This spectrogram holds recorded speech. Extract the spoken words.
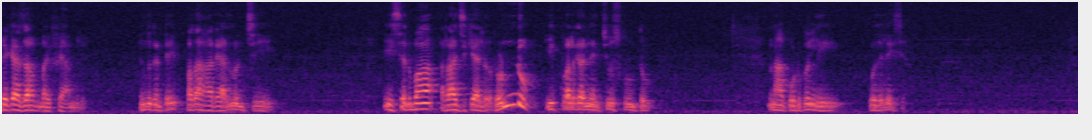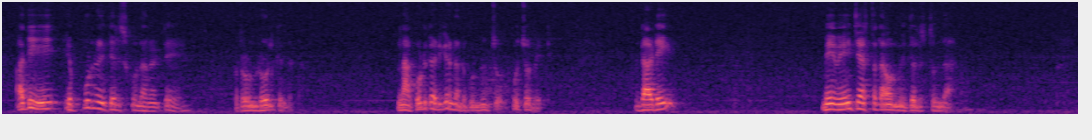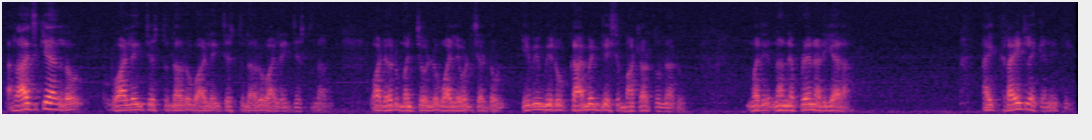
because of my family ఎందుకంటే పదహారేళ్ళ నుంచి ఈ సినిమా రాజకీయాలు రెండు ఈక్వల్గా నేను చూసుకుంటూ నా కొడుకుల్ని వదిలేశాను అది ఎప్పుడు నేను తెలుసుకున్నానంటే రెండు రోజుల కిందట. నా కొడుకు అడిగాడు నన్ను కూర్చో కూర్చోబెట్టి. డాడీ మేమేం చేస్తున్నామో మీకు తెలుస్తుందా? రాజకీయాల్లో వాళ్ళు ఏం చేస్తున్నారు వాళ్ళు ఏం చేస్తున్నారు వాళ్ళు ఏం చేస్తున్నారు? వాళ్ళు ఎవరు మంచివాళ్ళు వాళ్ళు ఎవరు చెడ్డోళ్ళు? ఇవి మీరు కామెంట్ చేసి మాట్లాడుతున్నారు. మరి నన్ను ఎప్పుడైనా అడిగారా? I cried like anything.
